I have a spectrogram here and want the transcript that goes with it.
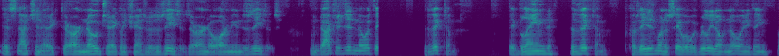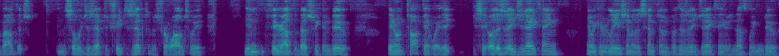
it's not genetic. There are no genetically transmitted diseases. There are no autoimmune diseases. When doctors didn't know what they the victim, they blamed the victim because they didn't want to say, well, we really don't know anything about this. And so we just have to treat the symptoms for a while until we can figure out the best we can do. They don't talk that way. They say, oh, this is a genetic thing. Know, we can relieve some of the symptoms, but this is a genetic thing. There's nothing we can do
